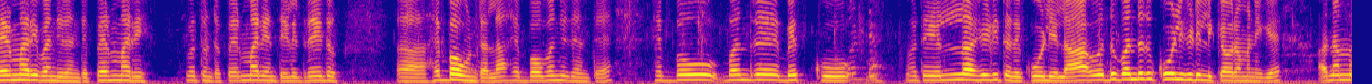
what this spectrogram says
ಪೆರ್ಮರಿ ಬಂದಿದಂತೆ ಪೆರ್ಮರಿ. ಗೊತ್ತುಂಟ? ಪೆರ್ಮರಿ ಅಂತ ಹೇಳಿದ್ರೆ ಇದು ಹೆಬ್ಬವು ಉಂಟಲ್ಲ, ಹೆಬ್ಬವು ಬಂದಿದೆ ಅಂತೆ. ಹೆಬ್ಬವು ಬಂದ್ರೆ ಬೆಕ್ಕು, ಮತ್ತೆ ಎಲ್ಲ ಹಿಡಿತದೆ ಕೋಳಿ ಎಲ್ಲ. ಅದು ಬಂದದ್ದು ಕೋಳಿ ಹಿಡಿಲಿಕ್ಕೆ ಅವರ ಮನೆಗೆ. ನಮ್ಮ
